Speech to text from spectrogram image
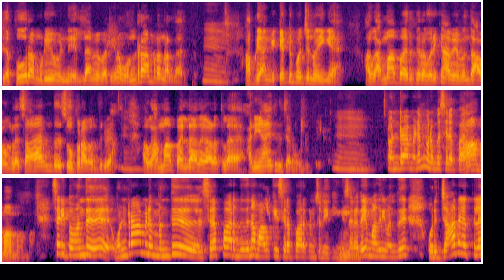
இதை பூரா முடிவு பண்ணி எல்லாமே பார்த்தீங்கன்னா ஒன்றாம் இடம் நல்லா இருக்கு. அப்படி அங்கே கெட்டு போச்சுன்னு வைங்க. அவங்க அம்மா அப்பா இருக்கிற வரைக்கும் அவன் வந்து அவங்கள சார்ந்து சூப்பரா வந்துடுவான் அவங்க அம்மா அப்பா இல்லாத காலத்துல அநியாயத்துக்கு சிரமம் கொண்டு போயிடுவான். ஒன்றாம் இடம் ரொம்ப சிறப்பா. ஆமா ஆமா ஆமா சார் இப்ப வந்து ஒன்றாம் இடம் வந்து சிறப்பா இருந்ததுன்னா வாழ்க்கை சிறப்பா இருக்குன்னு சொல்லியிருக்கீங்க சார். அதே மாதிரி வந்து ஒரு ஜாதகத்துல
